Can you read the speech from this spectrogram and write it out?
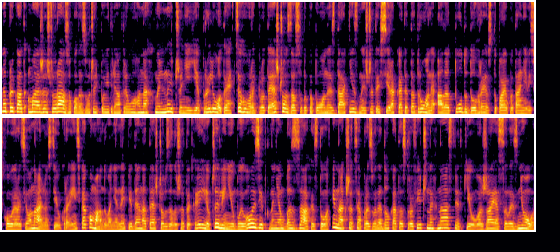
Наприклад, майже щоразу, коли звучить повітряна тривога на Хмельниччині, є прильоти. Це говорить про те, що засоби ППО не здатні знищити всі ракети та дрони. Але тут до гри вступає питання військової раціональності. Українське командування не піде на те, щоб залишити Київ чи лінію бойового зіткнення без захисту. Інакше це призведе до катастрофічних наслідків. Вважає Селезньов.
